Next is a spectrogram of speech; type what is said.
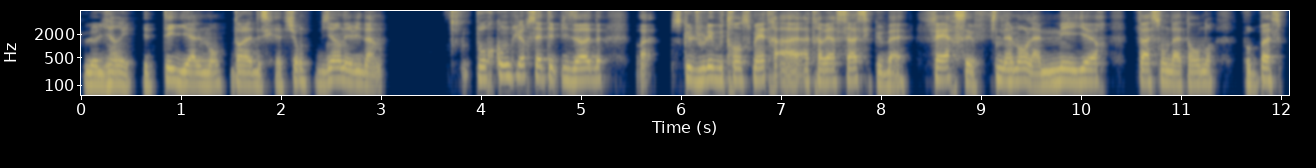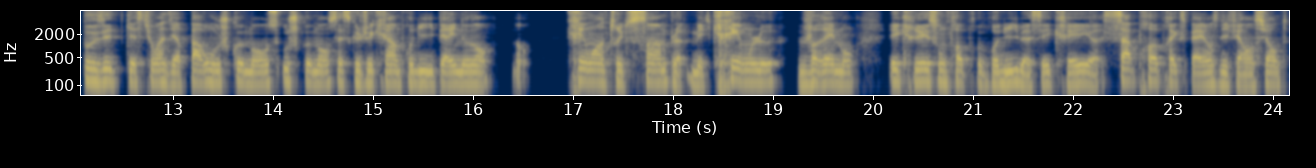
le lien est également dans la description, bien évidemment. Pour conclure cet épisode, ce que je voulais vous transmettre à, travers ça, c'est que bah, faire, c'est finalement la meilleure façon d'attendre. Faut pas se poser de questions à se dire par où je commence, où je commence, est-ce que je vais créer un produit hyper innovant? Non. Créons un truc simple, mais créons-le vraiment. Et créer son propre produit, bah, c'est créer euh, sa propre expérience différenciante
